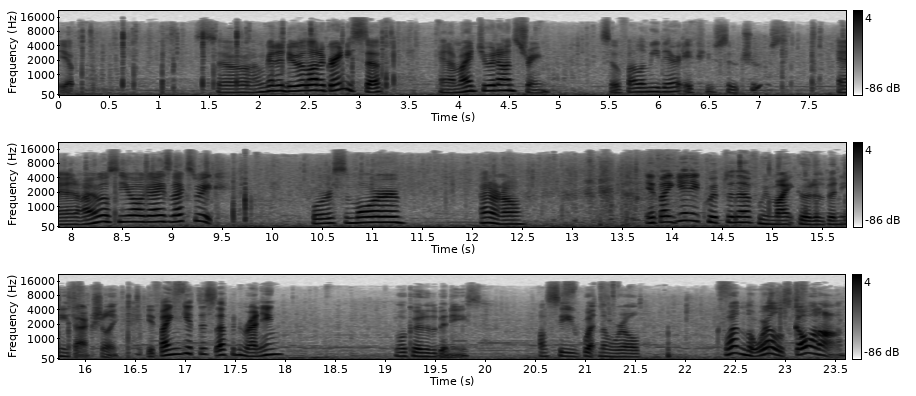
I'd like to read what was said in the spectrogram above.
yep. So I'm gonna do a lot of grindy stuff, and I might do it on stream. So follow me there if you so choose. And I will see you all guys next week for some more. I don't know. If I get equipped enough, we might go to the beneath. Actually, if I can get this up and running, we'll go to the beneath. I'll see what in the world, what in the world is going on.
